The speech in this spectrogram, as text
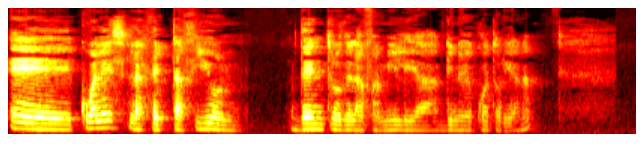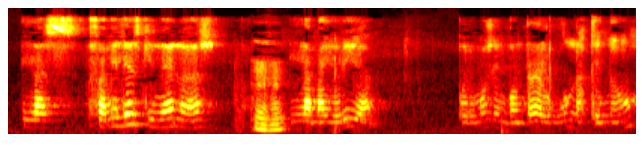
eh, cuál es la aceptación dentro de la familia guineo-ecuatoriana? Las familias guineanas, la mayoría, podemos encontrar algunas que no,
